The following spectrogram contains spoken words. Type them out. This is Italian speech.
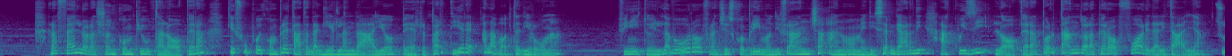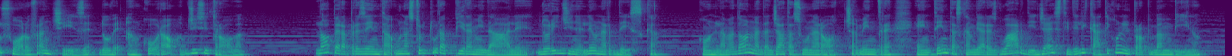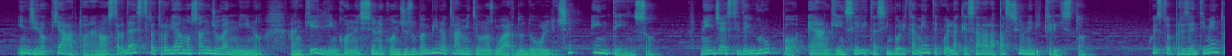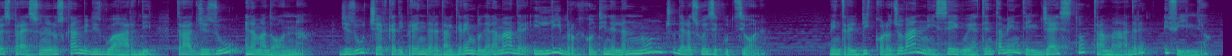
Raffaello lasciò incompiuta l'opera che fu poi completata da Ghirlandaio per partire alla volta di Roma. Finito il lavoro, Francesco I di Francia, a nome di Sergardi, acquisì l'opera portandola però fuori dall'Italia, su suolo francese, dove ancora oggi si trova. L'opera presenta una struttura piramidale d'origine leonardesca, con la Madonna adagiata su una roccia mentre è intenta a scambiare sguardi e gesti delicati con il proprio bambino. Inginocchiato alla nostra destra troviamo San Giovannino, anch'egli in connessione con Gesù Bambino tramite uno sguardo dolce e intenso. Nei gesti del gruppo è anche inserita simbolicamente quella che sarà la passione di Cristo. Questo presentimento è espresso nello scambio di sguardi tra Gesù e la Madonna, Gesù cerca di prendere dal grembo della madre il libro che contiene l'annuncio della sua esecuzione, mentre il piccolo Giovanni segue attentamente il gesto tra madre e figlio.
